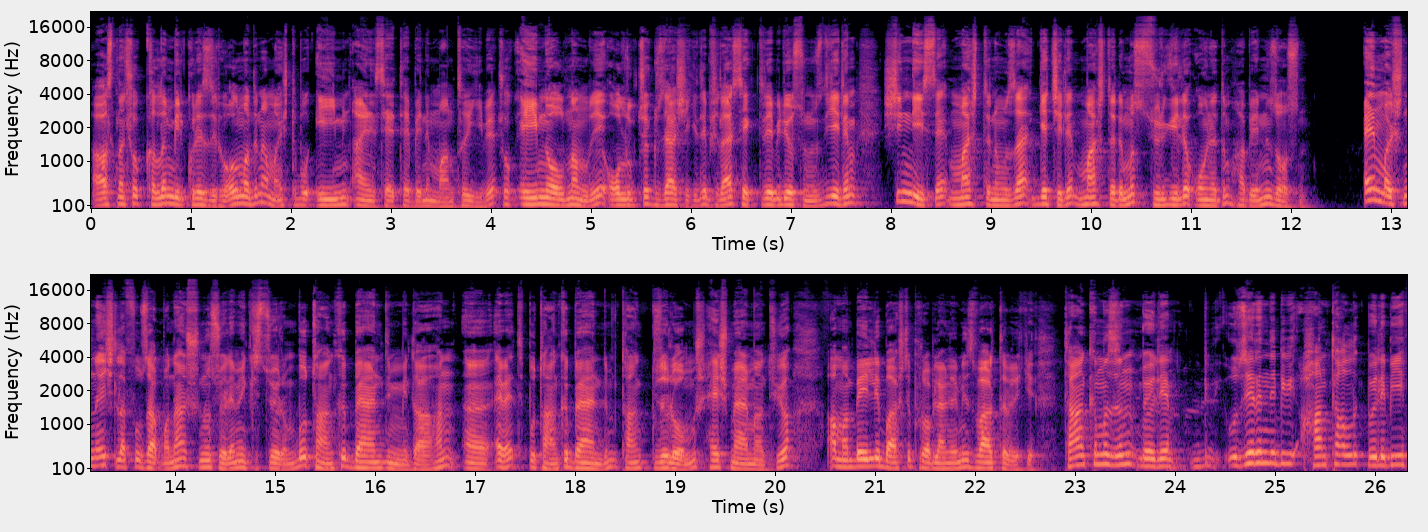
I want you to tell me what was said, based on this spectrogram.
Aslında çok kalın bir kule zırhı olmadığını ama işte bu eğimin aynı STB'nin mantığı gibi. Çok eğimli olduğundan dolayı oldukça güzel şekilde bir şeyler sektirebiliyorsunuz diyelim. Şimdi ise maçlarımıza geçelim. Maçlarımız sürgüyle oynadım haberiniz olsun. En başında hiç lafı uzatmadan şunu söylemek istiyorum. Bu tankı beğendim mi Dahan? Ee, evet bu tankı beğendim. Tank güzel olmuş. Hash mermi atıyor. Ama belli başlı problemlerimiz var tabii ki. Tankımızın böyle üzerinde bir hantallık böyle bir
